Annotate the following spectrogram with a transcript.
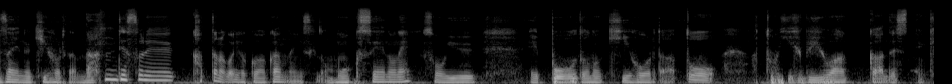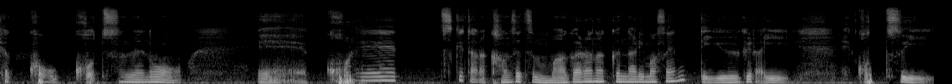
ザインのキーホルダー。なんでそれ買ったのかよくわかんないんですけど、木製のね、そういうえボードのキーホルダーと、あと指輪がですね、結構ごつめの、えー、これつけたら関節曲がらなくなりませんっていうぐらい、えごっつい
